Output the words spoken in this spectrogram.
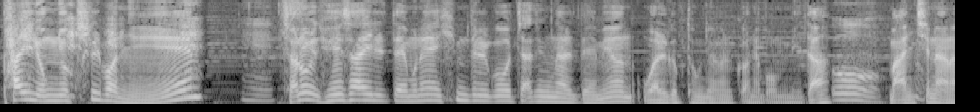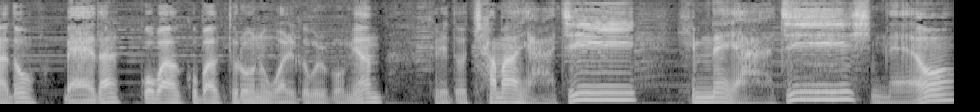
8667번님. 예. 저는 회사 일 때문에 힘들고 짜증날 때면 월급 통장을 꺼내봅니다. 오. 많진 않아도 매달 꼬박꼬박 들어오는 월급을 보면 그래도 참아야지, 힘내야지 싶네요.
